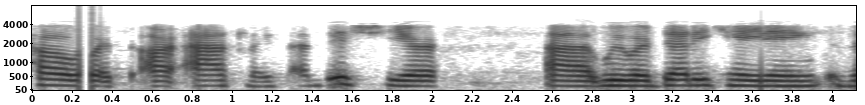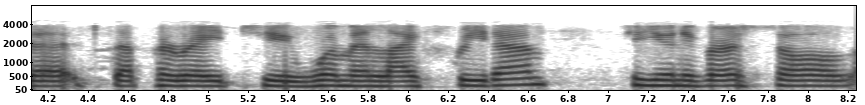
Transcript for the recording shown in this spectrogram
poets, our athletes. And this year, uh, we were dedicating the, the parade to women life freedom, to universal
